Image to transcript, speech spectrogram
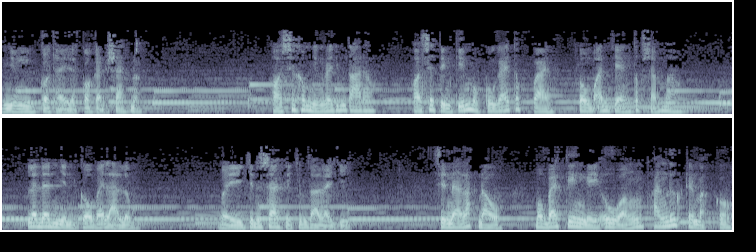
Nhưng có thể là có cảnh sát đó. Họ sẽ không nhận ra chúng ta đâu. Họ sẽ tìm kiếm một cô gái tóc vàng và một anh chàng tóc sẫm màu. Laden nhìn cô vẻ lạ lùng. Vậy chính xác thì chúng ta là gì? Sina lắc đầu, một vẻ kiên nghị u uẩn thoáng lướt trên mặt cô.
